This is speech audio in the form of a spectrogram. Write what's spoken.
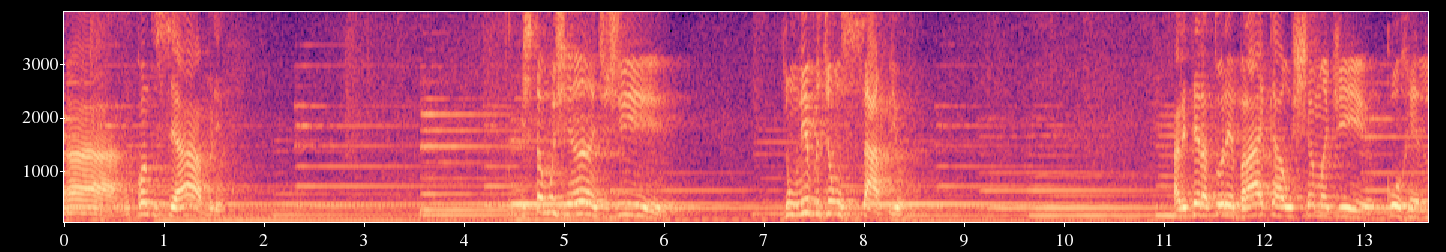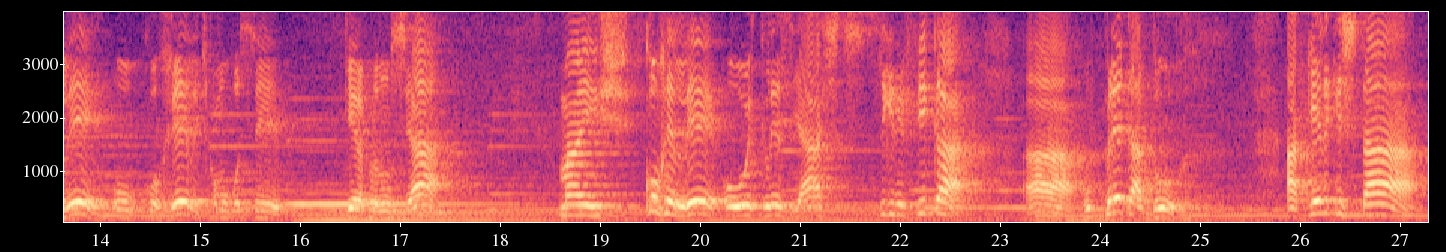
Ah, enquanto se abre, estamos diante de, de um livro de um sábio. A literatura hebraica o chama de Correlê, ou Correlet, como você queira pronunciar, mas Correlê ou Eclesiastes significa ah, o pregador aquele que está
